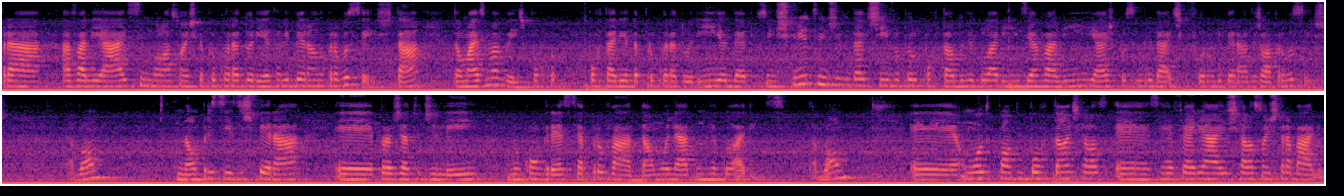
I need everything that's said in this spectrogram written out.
para avaliar as simulações que a Procuradoria está liberando para vocês, tá? Então, mais uma vez, por, portaria da Procuradoria, débitos inscritos em dívida ativa pelo portal do Regularize e avalie as possibilidades que foram liberadas lá para vocês, tá bom? Não precisa esperar é, projeto de lei no Congresso ser aprovado, dá uma olhada no Regularize, tá bom? É, um outro ponto importante é, se refere às relações de trabalho,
